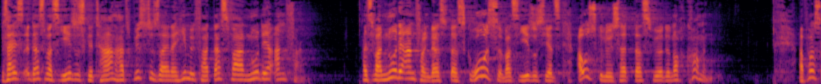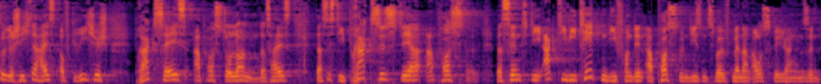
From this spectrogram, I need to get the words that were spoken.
Das heißt, das, was Jesus getan hat bis zu seiner Himmelfahrt, das war nur der Anfang. Es war nur der Anfang. Das, das Große, was Jesus jetzt ausgelöst hat, das würde noch kommen. Apostelgeschichte heißt auf Griechisch Praxeis Apostolon. Das heißt, das ist die Praxis der Apostel. Das sind die Aktivitäten, die von den Aposteln, diesen zwölf Männern ausgegangen sind.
